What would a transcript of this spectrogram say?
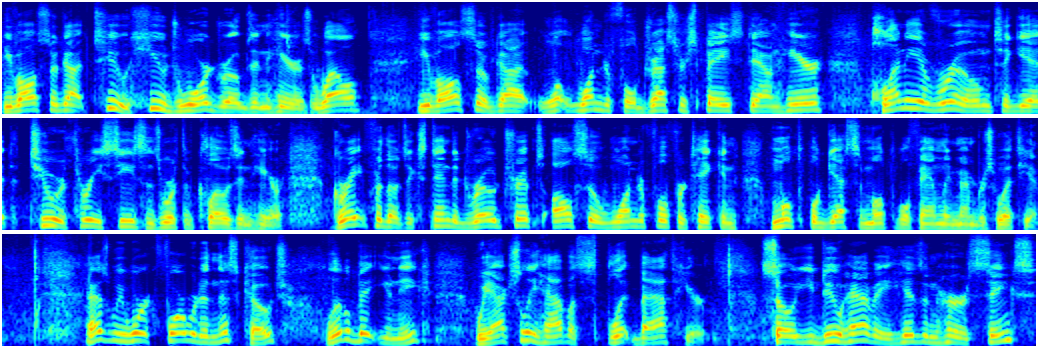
You've also got two huge wardrobes in here as well. You've also got wonderful dresser space down here. Plenty of room to get two or three seasons worth of clothes in here. Great for those extended road trips. Also wonderful for taking multiple guests and multiple family members with you. As we work forward in this coach, a little bit unique, we actually have a split bath here. So you do have a his and hers sinks,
